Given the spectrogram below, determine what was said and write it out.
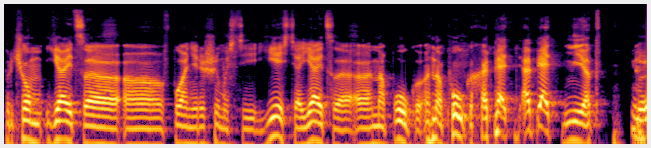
Причем яйца э, в плане решимости есть, а яйца э, на, полку, на полках опять, опять нет. Да.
